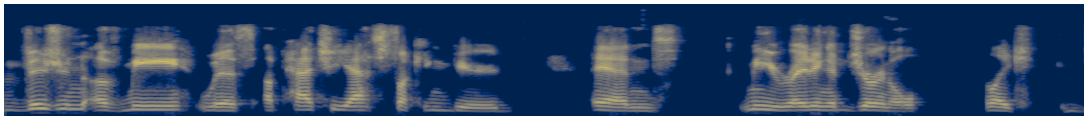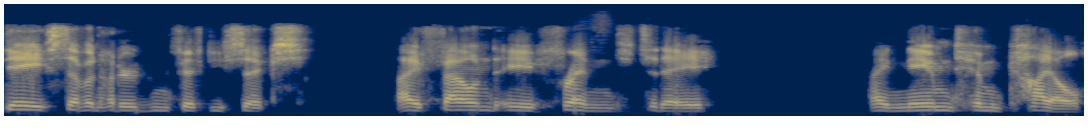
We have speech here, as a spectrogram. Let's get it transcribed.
vision of me with a patchy ass fucking beard, and me writing a journal like day 756 i found a friend today. I named him kyle.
